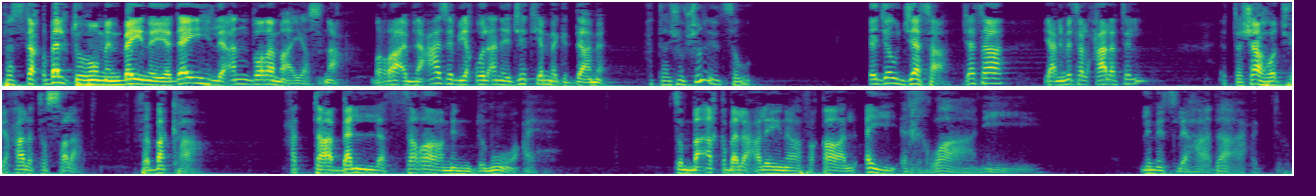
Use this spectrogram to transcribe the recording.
فاستقبلته من بين يديه لأنظر ما يصنع. براء بن عازب يقول أنا جيت يمه قدامه. حتى أشوف شنو يسوي اجوا جثى جثى يعني مثل حالة التشهد في حالة الصلاة. فبكى حتى بل الثرى من دموعه. ثم أقبل علينا فقال أي إخواني لمثل هذا أعدوا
